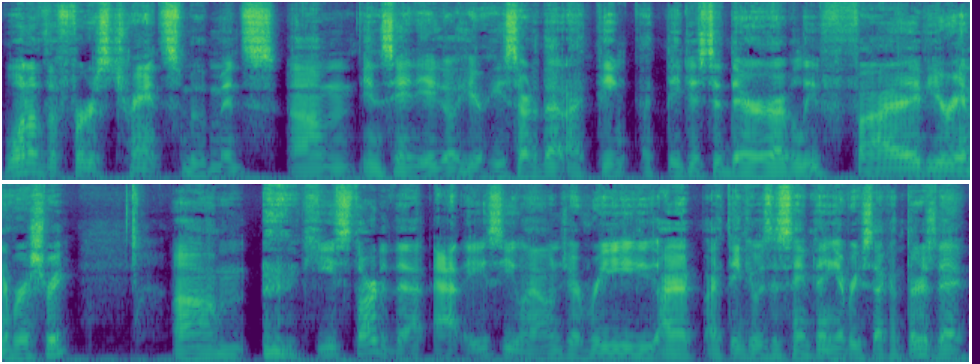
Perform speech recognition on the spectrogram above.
one of the first trance movements um, in San Diego. Here, he started that. I think they just did their, I believe, five year anniversary. Um, he started that at AC Lounge every. I, I think it was the same thing every second Thursday,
